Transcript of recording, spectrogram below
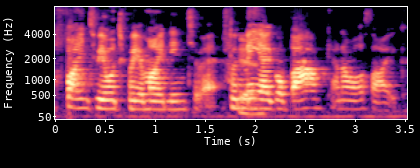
fine to be able to put your mind into it. For me, I got back and I was like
